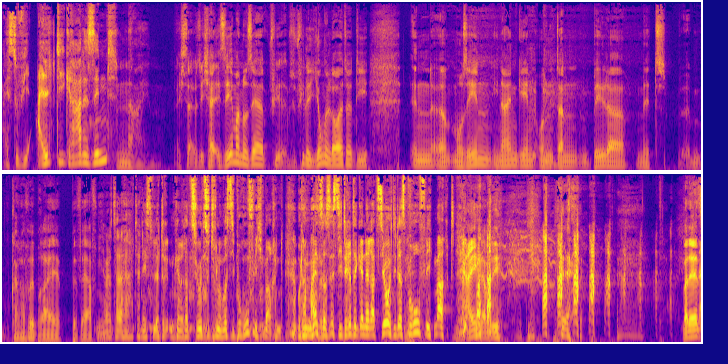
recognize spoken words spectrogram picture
Weißt du, wie alt die gerade sind? Nein. Ich, also ich, ich sehe immer nur sehr viel, viele junge Leute, die in äh, Museen hineingehen und dann Bilder mit ähm, Kartoffelbrei bewerfen. Ja, das hat, ja nichts mit der dritten Generation zu tun, was die beruflich machen. Oder meinst du, das ist die dritte Generation, die das beruflich macht? Nein, aber die. die Warte, jetzt,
